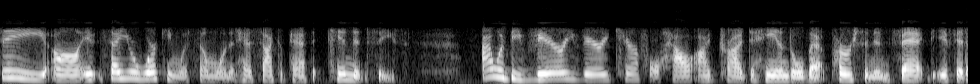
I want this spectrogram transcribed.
see, uh, if, say you're working with someone that has psychopathic tendencies, I would be very, very careful how I tried to handle that person. In fact, if at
